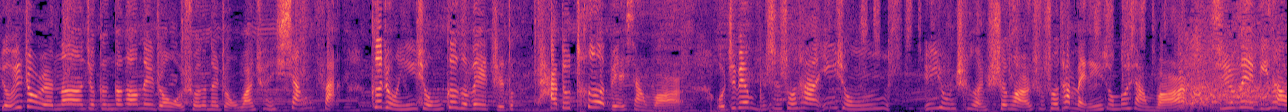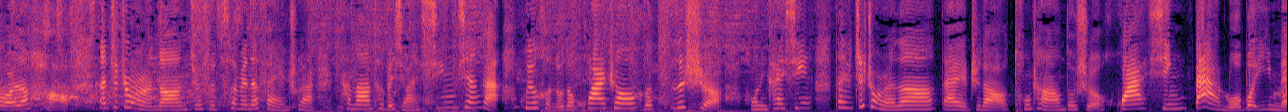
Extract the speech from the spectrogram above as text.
有一种人呢，就跟刚刚那种我说的那种完全相反，各种英雄各个位置都他都特别想玩。我这边不是说他英雄英雄池很深，而是说他每个英雄都想玩儿，其实未必他玩的好。那这种人呢，就是侧面的反映出来，他呢特别喜欢新鲜感，会有很多的花招和姿势哄你开心。但是这种人呢，大家也知道，通常都是花心大萝卜一枚。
